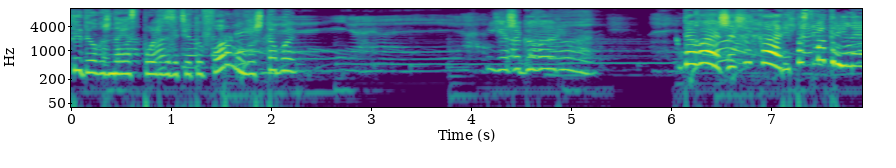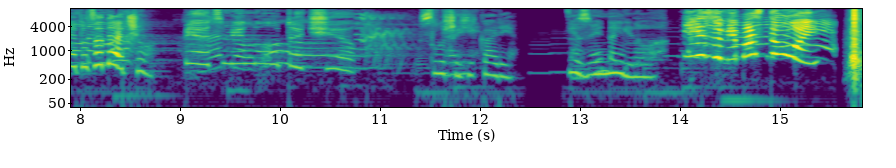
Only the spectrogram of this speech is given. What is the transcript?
ты должна использовать эту формулу, чтобы... Я же говорю... Давай же, Хикари, посмотри на эту задачу. Пять минуточек. Слушай, Хикари, извини, но... Изуми, постой!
